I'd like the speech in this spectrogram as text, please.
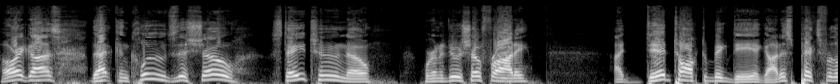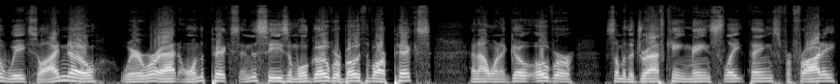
all right, guys, that concludes this show. Stay tuned, though. We're going to do a show Friday. I did talk to Big D. I got his picks for the week, so I know where we're at on the picks in the season. We'll go over both of our picks, and I want to go over some of the DraftKings main slate things for Friday.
